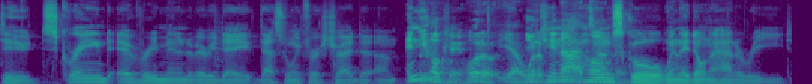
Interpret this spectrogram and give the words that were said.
dude screamed every minute of every day. That's when we first tried to. Um, and you okay? hold What a- on. yeah, what you a cannot bad homeschool when they don't know how to read.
